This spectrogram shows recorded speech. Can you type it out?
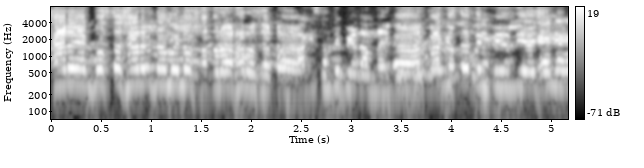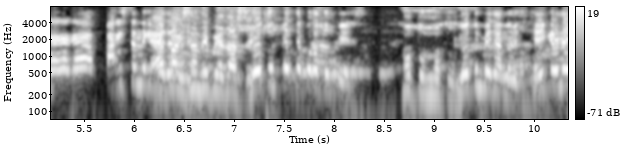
সাড়ে এক বস্তা সারের দাম হইল সতেরো আঠারোশো টাকা। পাকিস্তান থেকে পেঁয়াজ আমদানি আর পাকিস্তান দিন বিজলি আসি পাকিস্তান থেকে হ্যাঁ, পাকিস্তান থেকে পেঁয়াজ আসছে। নতুন পেঁয়াজ পুরাতন পেঁয়াজ। নতুন নতুন। পেঁয়াজ কারণে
